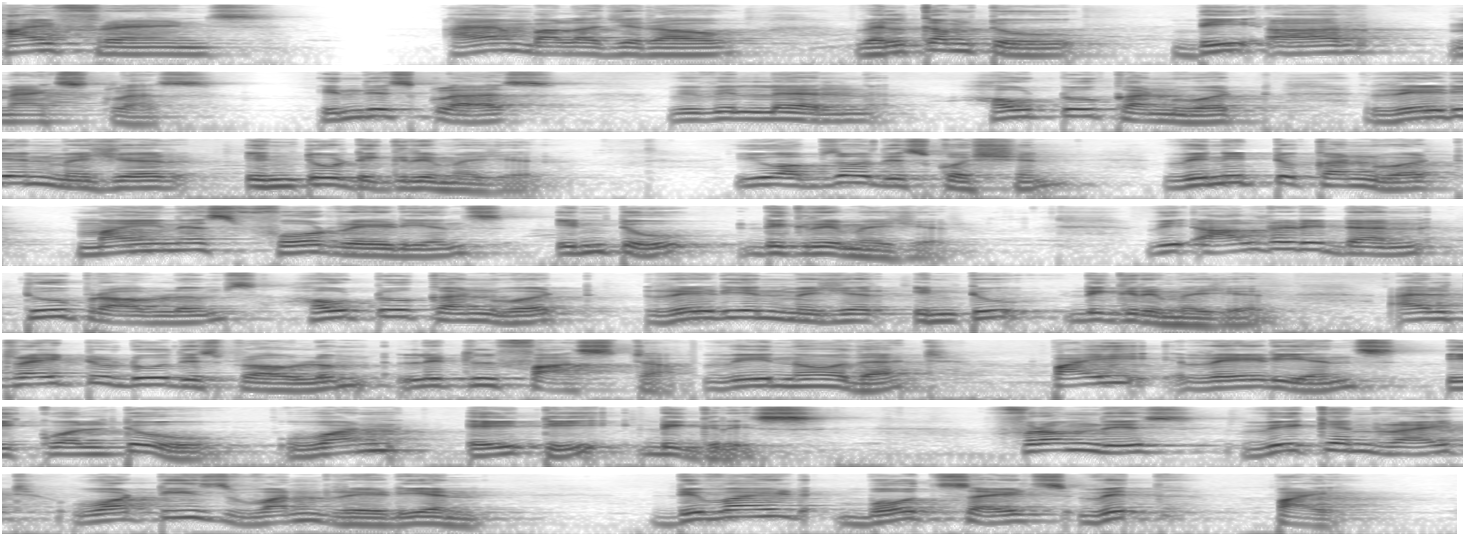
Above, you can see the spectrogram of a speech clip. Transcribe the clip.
Hi friends, I am Balaji Rao. Welcome to BR Maths class. In this class, we will learn how to convert radian measure into degree measure. You observe this question. We need to convert minus 4 radians into degree measure. We already done two problems how to convert radian measure into degree measure. I'll try to do this problem little faster. We know that pi radians equal to 180 degrees. From this we can write what is 1 radian. Divide both sides with pi.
